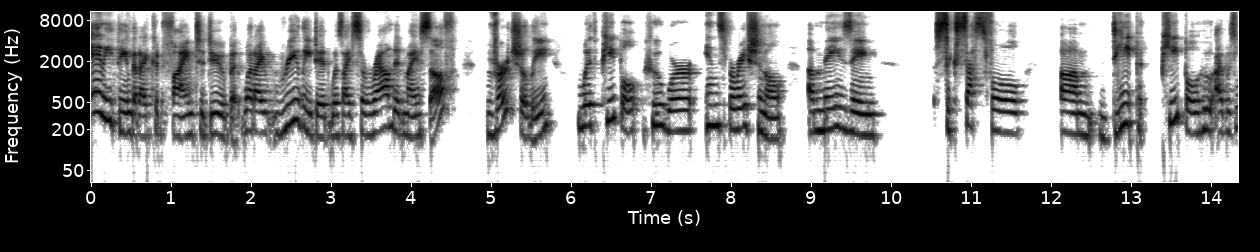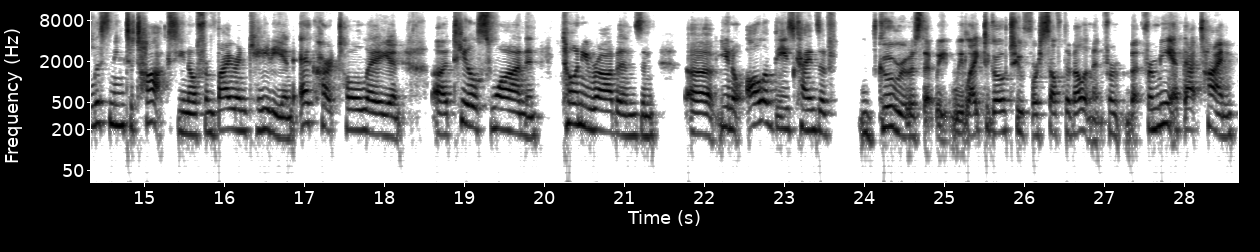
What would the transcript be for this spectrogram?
anything that I could find to do. But what I really did was I surrounded myself virtually with people who were inspirational, amazing, successful, um, deep people who I was listening to talks, you know, from Byron Katie and Eckhart Tolle and uh, Teal Swan and Tony Robbins and, uh, you know, all of these kinds of gurus that we, we like to go to for self-development. For, but for me at that time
